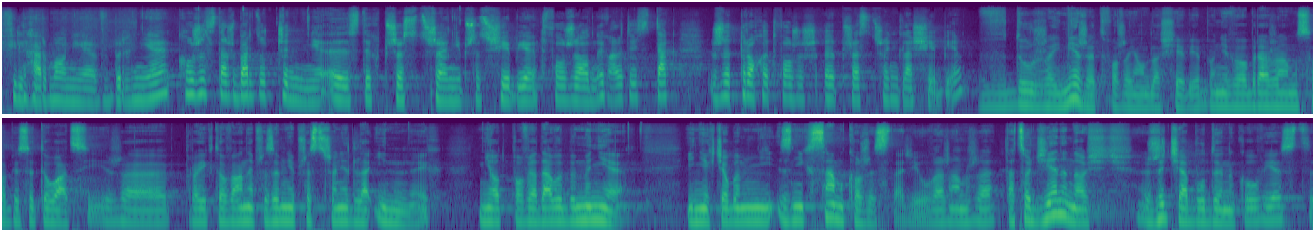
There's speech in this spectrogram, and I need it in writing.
Filharmonię w Brnie. Korzystasz bardzo czynnie z tych przestrzeni przez siebie tworzonych, ale to jest tak, że trochę tworzysz przestrzeń dla siebie? W dużej mierze tworzę ją dla siebie, bo nie wyobrażam sobie sytuacji, że projektowane przeze mnie przestrzenie dla innych nie odpowiadałyby mnie i nie chciałbym z nich sam korzystać. I uważam, że ta codzienność życia budynków jest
